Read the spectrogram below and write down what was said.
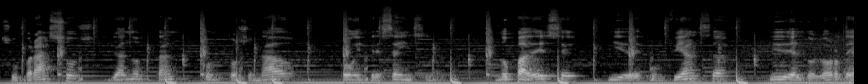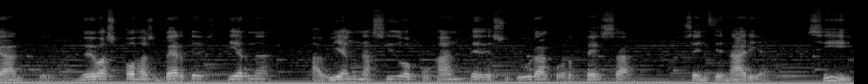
Sus brazos ya no están contorsionados con excrescencia. No padece ni de desconfianza ni del dolor de antes. Nuevas hojas verdes tiernas habían nacido pujante de su dura corteza centenaria. Sí,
